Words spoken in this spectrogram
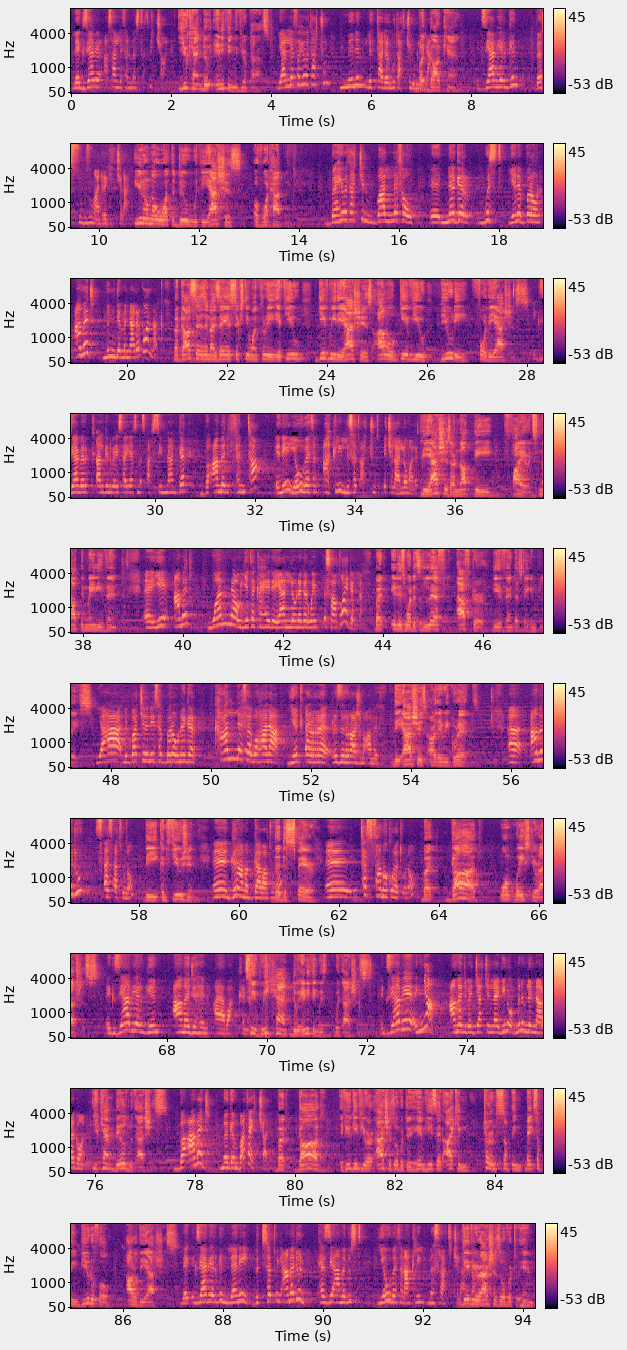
ለእግዚአብሔር አሳልፈን መስጠት ብቻ ነው። You can't do anything with your past, ያለፈው ህይወታችሁን ምንም ልታደርጉት አትችሉም። but ሌላ God can. እግዚአብሔር ግን በሱ ብዙ ማድረግ ይችላል። You don't know what to do with the ashes of what happened. በህይወታችን ባለፈው ነገር ውስጥ የነበረውን አመድ ምን እንደምናደርገው አናውቅም። But God says in Isaiah 61 3, if you give me the ashes, I will give you beauty for the ashes. እግዚአብሔር ቃል ግን በኢሳይያስ መጽሐፍ ሲናገር በአመድ ፈንታ እኔ የውበትን አክሊል ልሰጣችሁ እችላለሁ ማለት ነው። The ashes are not the fire, it's not the main event. እ፣ ይህ አመድ ዋናው እየተካሄደ ያለው ነገር ወይም እሳቱ አይደለም። but it is what is left after the event has taken place. ያ ልባችንን የሰበረው ነገር ካለፈ በኋላ የቀረ ርዝራዥ ነው አመዱ። The ashes are the regret, አመዱ ጸጸቱ ነው፣ the confusion, ግራ መጋባቱ the ነው፣ despair. እ፣ ተስፋ መቁረጡ ነው። But God won't waste your ashes. እግዚአብሔር ግን አመድህን አያባክንም። See, we can't do anything with, with ashes. እግዚአብሔር እኛ አመድ በእጃችን ላይ ቢኖር ምንም ልናረገው አንችልም። You can't build with ashes. በአመድ መገንባት አይቻልም። But God, if you give your ashes over to Him, He said, I can turn something, make something beautiful out of the ashes. እግዚአብሔር ግን ለእኔ ብትሰጡኝ አመዱን ከዚህ አመድ ውስጥ የውበትን አክሊል መስራት Give እችላለሁ። your ashes over to Him.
